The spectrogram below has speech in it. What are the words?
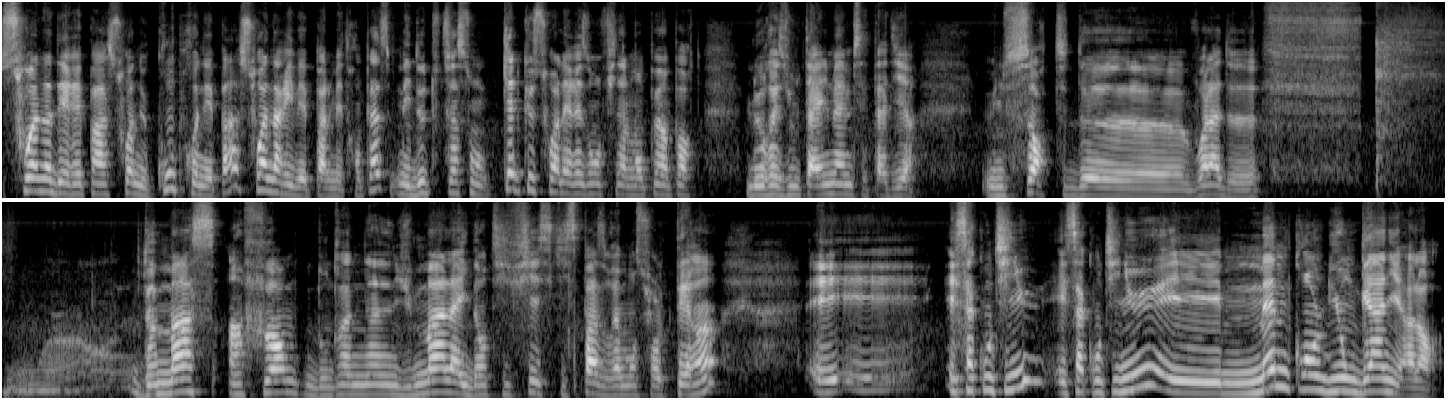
soit n'adhérait pas, soit ne comprenait pas, soit n'arrivait pas à le mettre en place. Mais de toute façon, quelles que soient les raisons, finalement, peu importe, le résultat est le même, c'est-à-dire une sorte de voilà de de masse informe dont on a du mal à identifier ce qui se passe vraiment sur le terrain. Et, et- ça continue, et ça continue, et même quand Lyon gagne, alors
